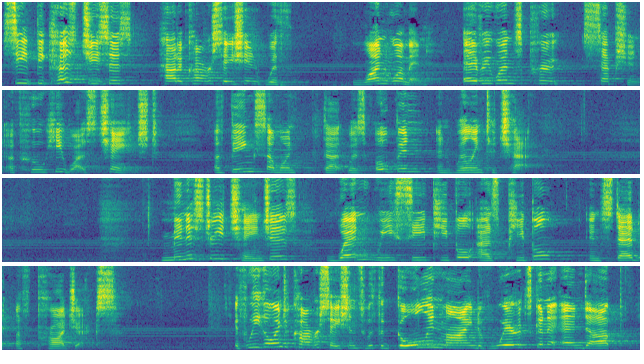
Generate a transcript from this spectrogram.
See, because Jesus had a conversation with one woman, everyone's perception of who he was changed, of being someone that was open and willing to chat. Ministry changes when we see people as people instead of projects. If we go into conversations with the goal in mind of where it's going to end up,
